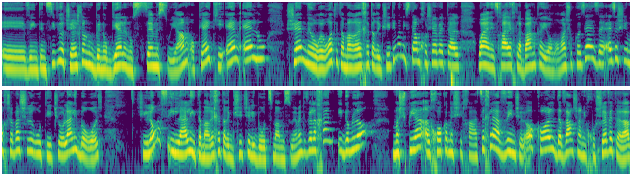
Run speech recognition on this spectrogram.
אה, ואינטנסיביות שיש לנו בנוגע לנושא מסוים, אוקיי? כי הם אלו שהן מעוררות את המערכת הרגשית. אם אני סתם חושבת על, וואי, אני צריכה ללכת לבנק היום, או משהו כזה, זה איזושהי מחשבה שרירותית שעולה לי בראש. שהיא לא מפעילה לי את המערכת הרגשית שלי בעוצמה מסוימת, ולכן היא גם לא משפיעה על חוק המשיכה. צריך להבין שלא כל דבר שאני חושבת עליו,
